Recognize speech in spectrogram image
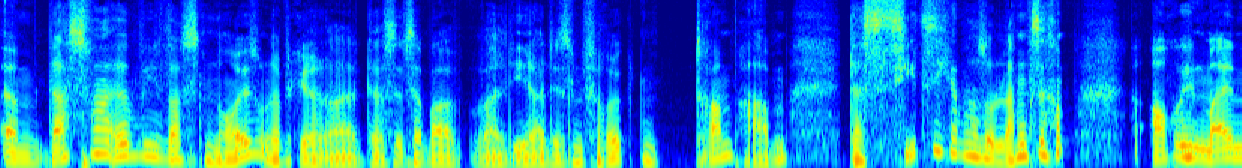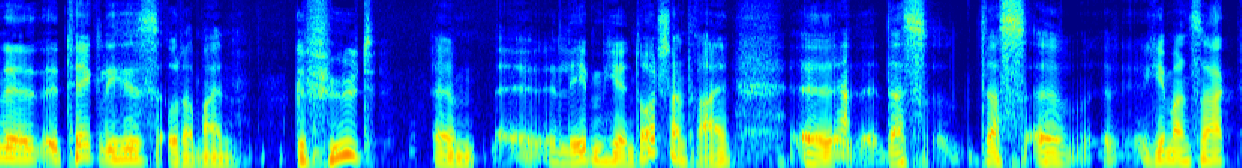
Ähm, das war irgendwie was Neues und da habe ich gedacht, das ist aber, weil die ja diesen verrückten Trump haben, das zieht sich aber so langsam auch in meine tägliches oder mein gefühlt ähm, äh, Leben hier in Deutschland rein, äh, ja. dass, dass äh, jemand sagt,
